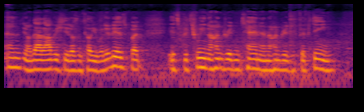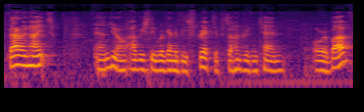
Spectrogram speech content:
And you know that obviously doesn't tell you what it is, but it's between 110 and 115 Fahrenheit. And you know, obviously we're going to be strict if it's 110 or above.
